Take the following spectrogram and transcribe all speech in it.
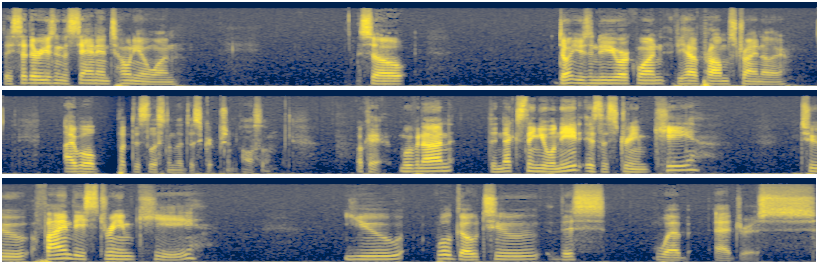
They said they were using the San Antonio one. So don't use a New York one. If you have problems, try another. I will put this list in the description also. Okay, moving on. The next thing you will need is the stream key. To find the stream key, you will go to this web address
